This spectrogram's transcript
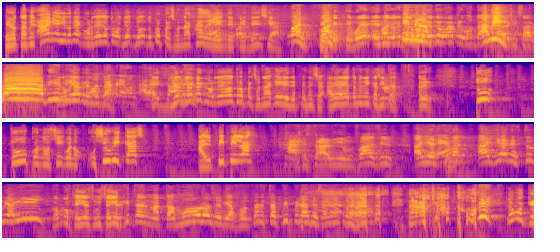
Pero también, ah, mira, yo no me acordé de otro, de, otro personaje A de la independencia. ¿Cuál? ¿Cuál? te voy a, es más, yo, te, voy- yo te voy a preguntar. A mí. ver si sabes. Ah, Te bien. lo voy a preguntar. Otra pregunta, a ver, Ay, yo, yo me acordé de otro personaje de la independencia. A ver, allá también en casita. A ver, tú, tú conocí, bueno, si ubicas al Pípila. Ah, está bien fácil. Ayer, ¿Eh? estuve, ayer estuve ahí. ¿Cómo que ya estuviste ahí? Cerquita del Matamoros, del Villafrontán, está el Pípilas de San ¿cómo, cómo que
